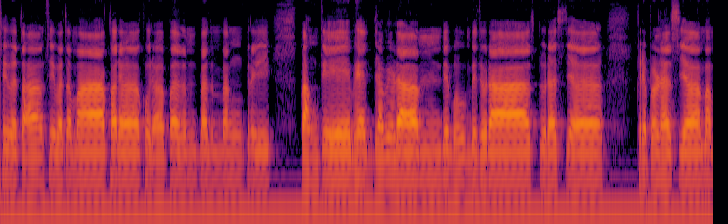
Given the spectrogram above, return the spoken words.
शिवतां शिवतमाखर खुर पदं पद्मङ्क्री पङ्क्तिभिद्रविणां विभुविधुरास्तुरस्य कृपणस्य मम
